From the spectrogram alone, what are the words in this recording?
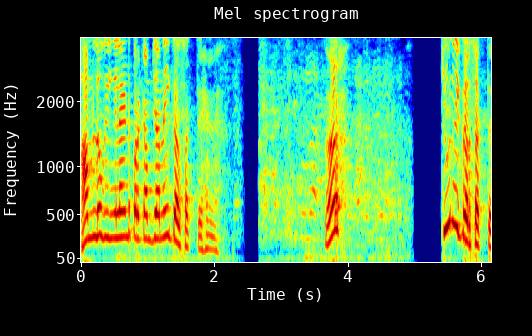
हम लोग इंग्लैंड पर कब्जा नहीं कर सकते हैं। हाँ? क्यों नहीं कर सकते?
